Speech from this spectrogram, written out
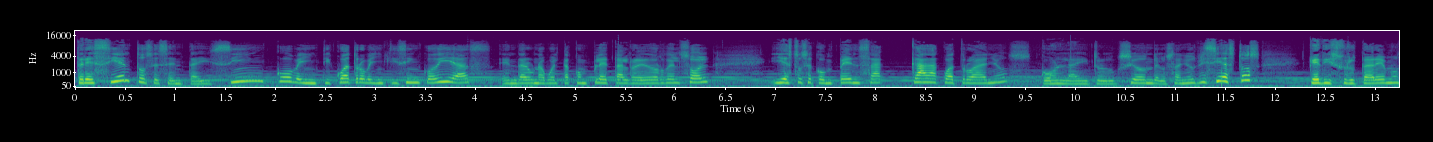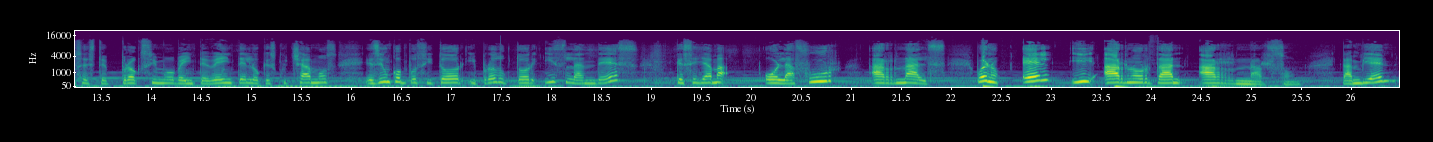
365, 24, 25 días en dar una vuelta completa alrededor del Sol, y esto se compensa cada cuatro años con la introducción de los años bisiestos que disfrutaremos este próximo 2020. Lo que escuchamos es de un compositor y productor islandés que se llama Olafur Arnalds. Bueno, él y Arnor Dan Arnarsson. También,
